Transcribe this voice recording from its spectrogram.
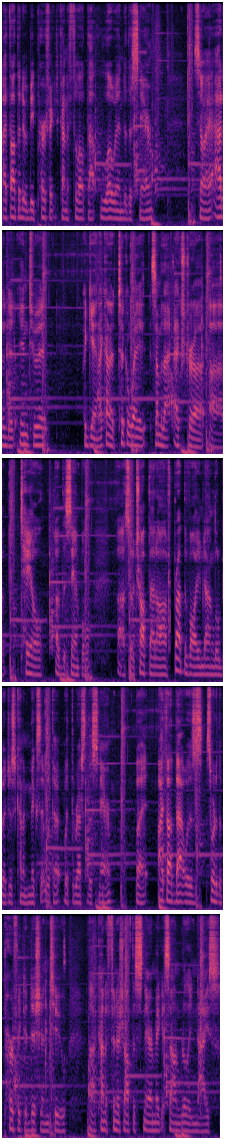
I thought that it would be perfect to kind of fill out that low end of the snare. So I added it into it. Again, I kind of took away some of that extra uh, tail of the sample. Uh, so chopped that off, brought the volume down a little bit, just kind of mix it with the, with the rest of the snare. But I thought that was sort of the perfect addition to uh, kind of finish off the snare, make it sound really nice.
